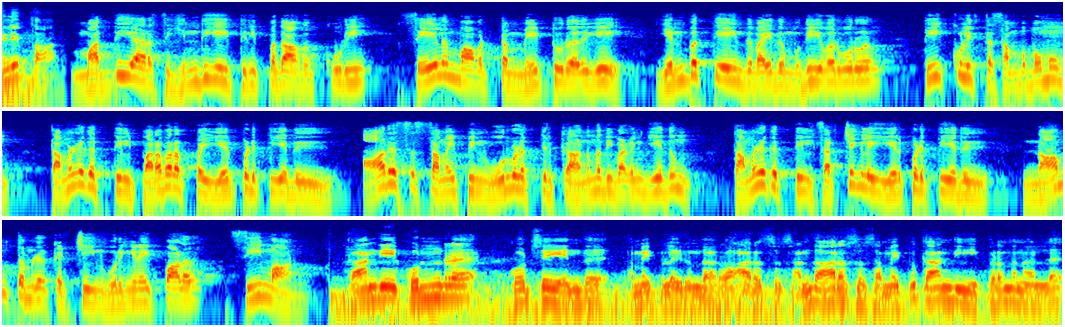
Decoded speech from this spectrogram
ரிலீஃப் தான். மத்திய அரசு இந்தியை திணிப்பதாக கூறி சேலம் மாவட்டம் மேட்டூர் அருகே எண்பத்தி ஐந்து வயது முதியவர் ஒருவர் தீக்குளித்த சம்பவமும் தமிழகத்தில் பரபரப்பை ஏற்படுத்தியது. ஆர்எஸ்எஸ் அமைப்பின் ஊர்வலத்திற்கு அனுமதி வழங்கியதும் தமிழகத்தில் சர்ச்சைகளை ஏற்படுத்தியது நாம் தமிழர் கட்சியின் ஒருங்கிணைப்பாளர் சீமான். காந்தியை கொன்ற கோட்சே எந்த அமைப்புல இருந்தாரோ ஆர்எஸ்எஸ் அந்த ஆர்எஸ்எஸ் அமைப்பு காந்தி பிறந்த நாள்ல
